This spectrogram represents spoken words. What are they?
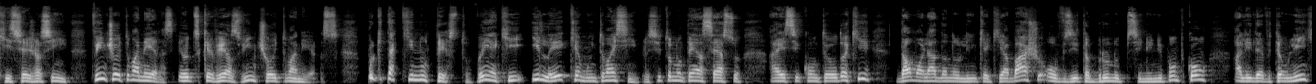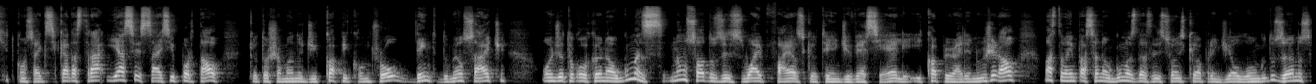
que seja assim, 28 maneiras, eu descrever as 28 maneiras. Porque tá aqui no texto. Vem aqui e lê, que é muito mais simples. Se tu não tem acesso a esse conteúdo aqui, dá uma olhada no link aqui abaixo ou visita brunopsinini.com. Ali deve ter um link, tu consegue se cadastrar e acessar esse portal que eu tô chamando de Copy Control dentro do meu site, onde eu tô colocando algumas, não só dos swipe files que eu tenho de VSL e copyright no geral, mas também passando algumas das lições que eu aprendi ao longo dos anos,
